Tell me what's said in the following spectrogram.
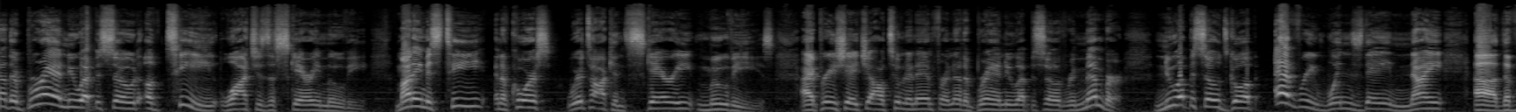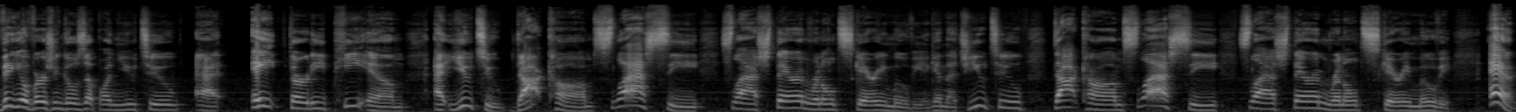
another brand new episode of T Watches a Scary Movie. My name is T, and of course, we're talking scary movies. I appreciate y'all tuning in for another brand new episode. Remember, new episodes go up every Wednesday night. Uh, the video version goes up on YouTube at 8.30 p.m. at youtube.com slash c slash Theron Reynolds Scary Movie. Again, that's youtube.com slash c slash Theron Reynolds Scary Movie. And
